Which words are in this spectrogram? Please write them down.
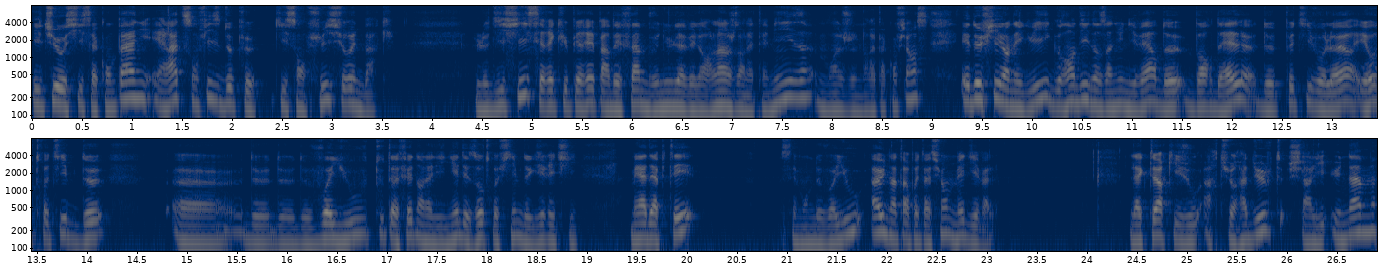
Il tue aussi sa compagne et rate son fils de peu, qui s'enfuit sur une barque. Le est récupéré par des femmes venues laver leur linge dans la Tamise, moi je n'aurais pas confiance, et de fil en aiguille grandit dans un univers de bordel, de petits voleurs et autres types de, euh, voyous tout à fait dans la lignée des autres films de Guy mais adapté, ces mondes de voyous, à une interprétation médiévale. L'acteur qui joue Arthur adulte, Charlie Hunnam,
